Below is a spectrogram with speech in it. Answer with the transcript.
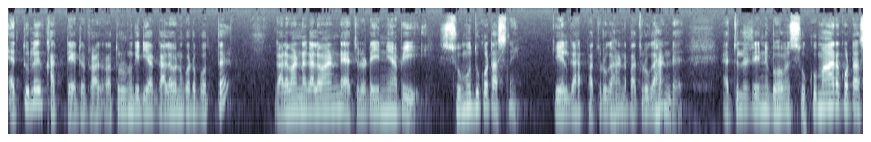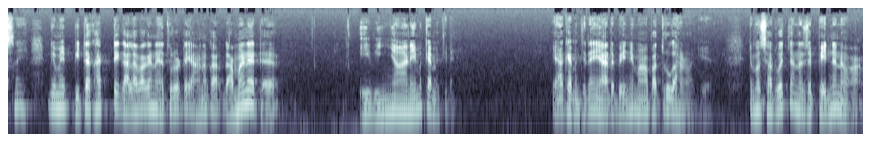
ඇතුළේ කට්ටයට රතුරුණු ගෙඩියක් ගලවනකොට පොත්ත ගලවන්න ගලවන්න ඇතුළට ඉන්නේ අපි සුමුදු කොටස්නේ. කේල් ගහ පතුරු ගහන්න පතුරු ගහන්න ඇතුළට ඉන්නේ බොහොම සුකුමාර කොටස්නේ. ඒක මේ පිට කට්ටේ ගලවගෙන ඇතුළට යන ගමනට ඒ විඥාණයම කැමති නැහැ. එයා කැමති නැහැ. එයාට වෙන්නේ මාව පතුරු ගහනවා කියලා. ඊටම සර්වඥාන්සේ පෙන්නනවා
